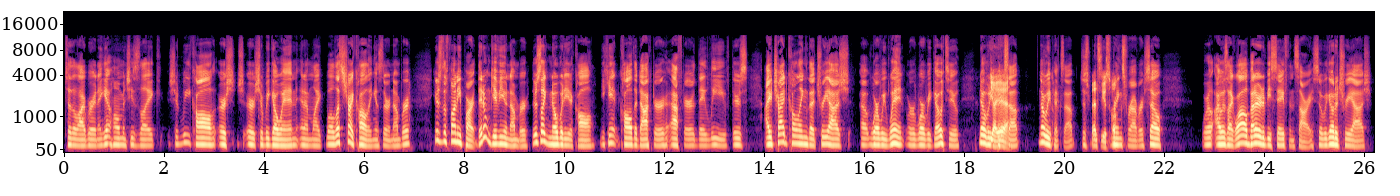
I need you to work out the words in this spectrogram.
to the library, and I get home and she's like, "Should we call or sh- or should we go in?" And I'm like, "Well, let's try calling. Is there a number?" Here's the funny part. They don't give you a number. There's like nobody to call. You can't call the doctor after they leave. There's I tried calling the triage uh, where we went or where we go to. Nobody Yeah, picks yeah. up. Nobody picks up. Just That's useful. rings forever. So well, I was like, well, better to be safe than sorry. So we go to triage.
